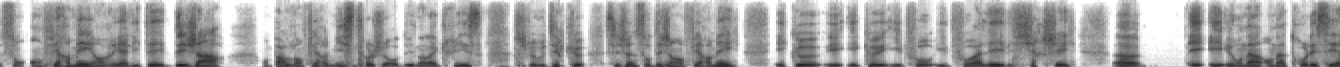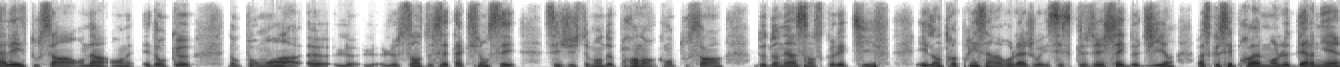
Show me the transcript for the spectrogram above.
sont enfermés en réalité déjà on parle d'enfermistes aujourd'hui dans la crise, je peux vous dire que ces jeunes sont déjà enfermés et qu'il et, il, faut, il faut aller les chercher. Euh, et, on, a, on a trop laissé aller tout ça. On a, et donc, euh, donc, pour moi, euh, le, le, sens de cette action, c'est justement de prendre en compte tout ça, de donner un sens collectif. Et l'entreprise a un rôle à jouer. C'est ce que j'essaye de dire, parce que c'est probablement le dernier,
